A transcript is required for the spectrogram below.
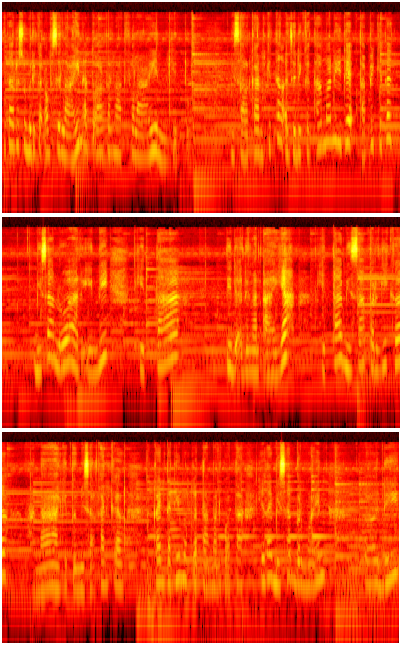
kita harus memberikan opsi lain atau alternatif lain gitu. Misalkan kita nggak jadi ke taman nih, Dek, tapi kita bisa loh hari ini kita tidak dengan ayah, kita bisa pergi ke mana gitu. Misalkan ke kan tadi mau ke taman kota, kita bisa bermain uh, di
